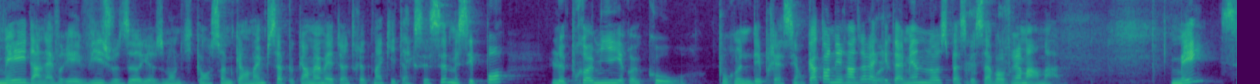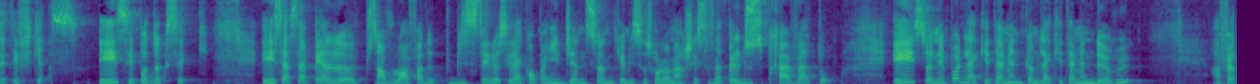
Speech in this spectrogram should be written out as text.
Mais dans la vraie vie, je veux dire, il y a du monde qui consomme quand même, puis ça peut quand même être un traitement qui est accessible, mais c'est pas le premier recours pour une dépression. Quand on est rendu à la Ouais. kétamine, là, c'est parce que ça va vraiment mal. Mais c'est efficace. et c'est pas toxique. Et ça s'appelle, euh, sans vouloir faire de publicité, c'est la compagnie Jensen qui a mis ça sur le marché. Ça s'appelle du Spravato. Et ce n'est pas de la kétamine comme de la kétamine de rue. En fait,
